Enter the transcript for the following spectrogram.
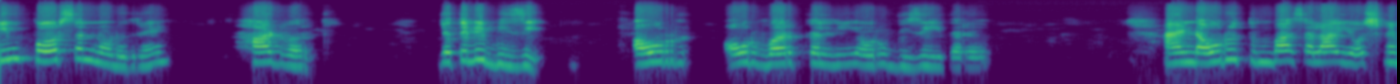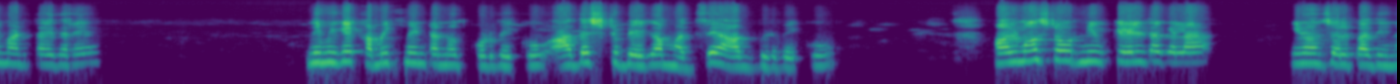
ನಿಮ್ ಪರ್ಸನ್ ನೋಡಿದ್ರೆ ಹಾರ್ಡ್ ವರ್ಕ್ ಜೊತೆಲಿ ಬ್ಯುಸಿ ಅವ್ರ ಅವ್ರ ವರ್ಕ್ ಅಲ್ಲಿ ಅವರು ಬ್ಯುಸಿ ಇದ್ದಾರೆ ಅಂಡ್ ಅವರು ತುಂಬಾ ಸಲ ಯೋಚನೆ ಮಾಡ್ತಾ ಇದ್ದಾರೆ ನಿಮಗೆ ಕಮಿಟ್ಮೆಂಟ್ ಅನ್ನೋದು ಕೊಡ್ಬೇಕು, ಆದಷ್ಟು ಬೇಗ ಮದ್ವೆ ಆಗ್ಬಿಡ್ಬೇಕು. ಆಲ್ಮೋಸ್ಟ್ ಅವ್ರು ನೀವು ಕೇಳ್ದಾಗೆಲ್ಲ ಇನ್ನೊಂದ್ ಸ್ವಲ್ಪ ದಿನ,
